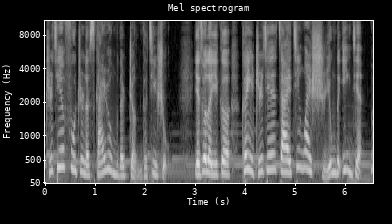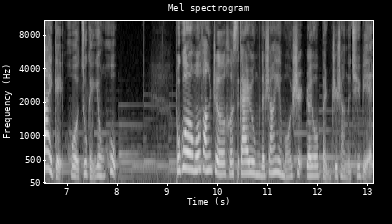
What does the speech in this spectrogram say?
直接复制了 SkyRoom 的整个技术，也做了一个可以直接在境外使用的硬件卖给或租给用户。不过，模仿者和 SkyRoom 的商业模式仍有本质上的区别。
